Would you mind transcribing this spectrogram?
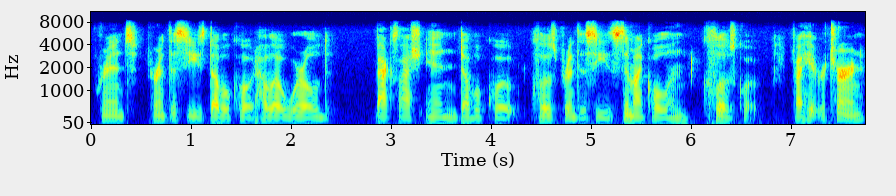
print, parentheses, double quote, hello world, backslash n, double quote, close parentheses, semicolon, close quote. If I hit return,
